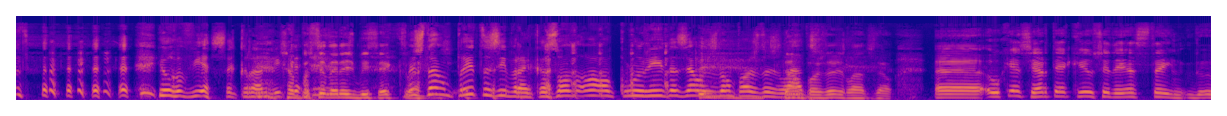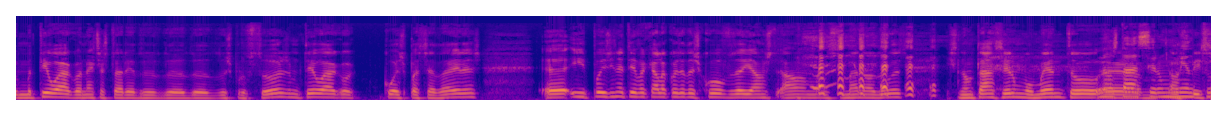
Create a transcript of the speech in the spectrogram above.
Eu ouvi essa crónica. São passadeiras bissexuais. Mas dão pretas e brancas ou, ou, coloridas, elas dão para os dois lados. Dão para os dois lados, dão. Uh, o que é certo é que o CDS tem, meteu água nesta história do, do, do, dos professores, meteu água com as passadeiras. Uh, e depois ainda teve aquela coisa das couves aí há, uns, há uma semana ou duas. Isto não está a ser um momento. Não está a ser um momento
